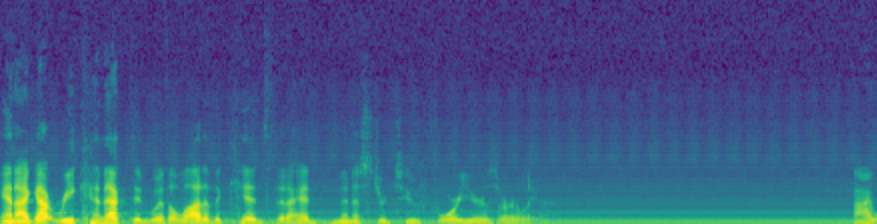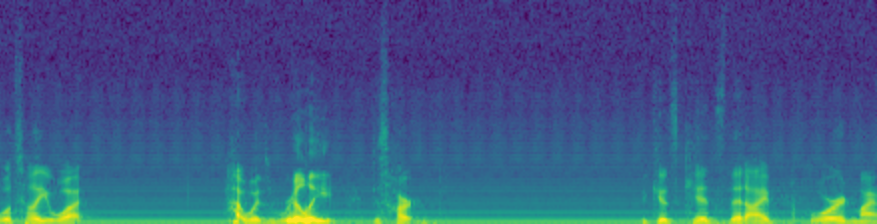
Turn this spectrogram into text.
And I got reconnected with a lot of the kids that I had ministered to four years earlier. I will tell you what, I was really disheartened. because kids that I poured my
